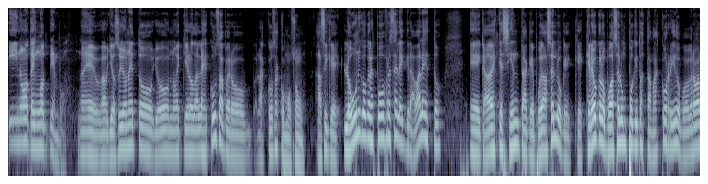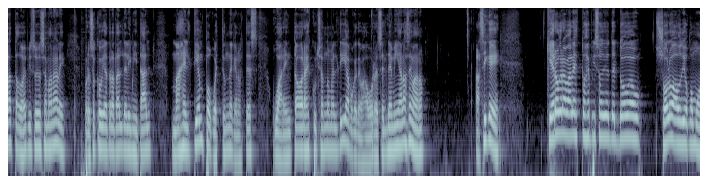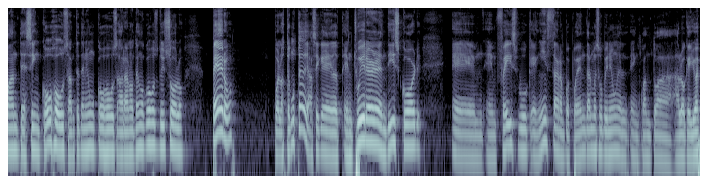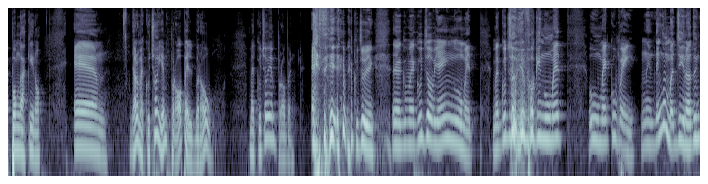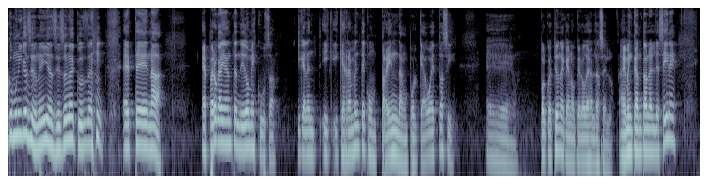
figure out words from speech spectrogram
y no tengo tiempo. Eh, yo soy honesto, yo no quiero darles excusas, pero las cosas como son. Así que lo único que les puedo ofrecer es grabar esto eh, cada vez que sienta que pueda hacerlo, que, que, creo que lo puedo hacer un poquito hasta más corrido. Puedo grabar hasta dos episodios semanales. Por eso es que voy a tratar de limitar más el tiempo, cuestión de que no estés 40 horas escuchándome al día porque te vas a aborrecer de mí a la semana. Así que quiero grabar estos episodios del Dogo solo audio como antes, sin co-host. Antes tenía un co-host, ahora no tengo co-host, estoy solo. Pero, pues los tengo ustedes. Así que en Twitter, en Discord, en, Facebook, en Instagram, pues pueden darme su opinión en, cuanto a, lo que yo exponga aquí, ¿no? Em, ya lo me escucho bien proper, bro. Me escucho bien proper. me escucho bien. Eh, me escucho bien húmed. Me escucho bien fucking húmed. Húmed coupé. Tengo un bachillerato en comunicaciones y así son las cosas. Este, nada. Espero que hayan entendido mi excusa y que, y que realmente comprendan por qué hago esto así. Eh, por cuestión de que no quiero dejar de hacerlo. A mí me encanta hablar de cine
